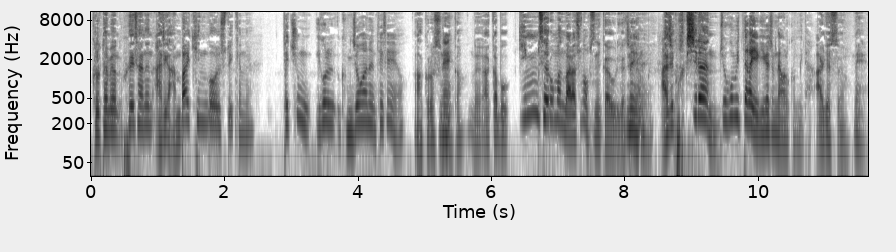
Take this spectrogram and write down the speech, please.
그렇다면 회사는 아직 안 밝힌 걸 수도 있겠네요. 대충 이걸 긍정하는 태세예요. 아 그렇습니까? 네. 아까 뭐 낌새로만 말할 수는 없으니까요 우리가 지금 네. 아직 확실한 조금 있다가 얘기가 좀 나올 겁니다. 알겠어요. 네.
